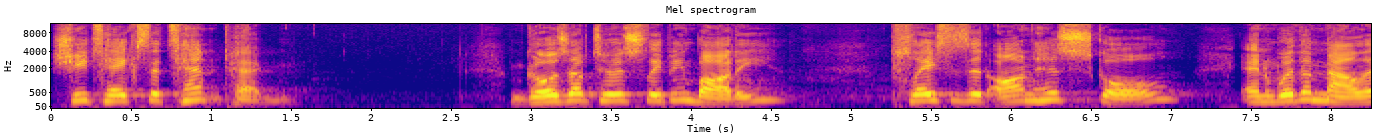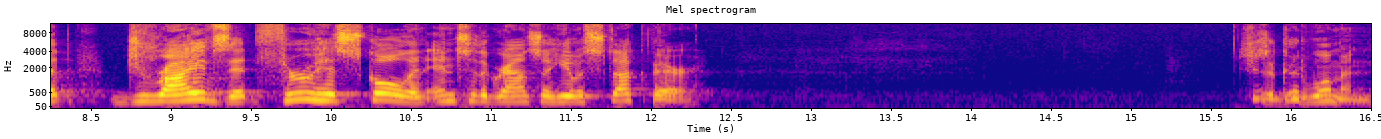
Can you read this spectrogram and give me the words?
She takes a tent peg, goes up to his sleeping body, places it on his skull, and with a mallet drives it through his skull and into the ground so he was stuck there. She's a good woman.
